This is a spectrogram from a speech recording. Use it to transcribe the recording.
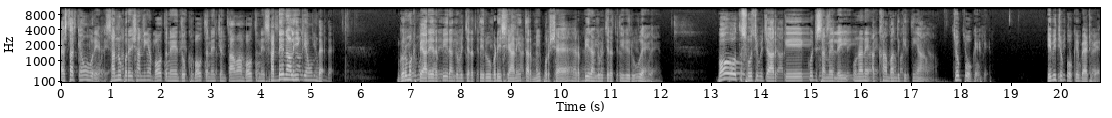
ਐਸਾ ਕਿਉਂ ਹੋ ਰਿਹਾ ਸਾਨੂੰ ਪਰੇਸ਼ਾਨੀਆਂ ਬਹੁਤ ਨੇ, ਦੁੱਖ ਬਹੁਤ ਨੇ, ਚਿੰਤਾਵਾਂ ਬਹੁਤ ਨੇ। ਸਾਡੇ ਨਾਲ ਹੀ ਕਿਉਂ ਹੁੰਦਾ ਗੁਰਮੁਖ ਪਿਆਰੇ, ਰੱਬੀ ਰੰਗ ਵਿੱਚ ਰੱਤੀ ਰੂਹ, ਬੜੀ ਸਿਆਣੀ ਧਰਮੀ ਪੁਰਸ਼ ਹੈ। ਰੱਬੀ ਰੰਗ ਵਿੱਚ ਰੱਤੀ ਹੋਈ ਰੂਹ ਹੈ। ਬਹੁਤ ਸੋਚ ਵਿਚਾਰ ਕੇ ਕੁਝ ਸਮੇਂ ਲਈ ਉਹਨਾਂ ਨੇ ਅੱਖਾਂ ਬੰਦ ਕੀਤੀਆਂ। ਚੁੱਪ ਹੋ ਗਏ। ਇਹ ਵੀ ਚੁੱਪ ਹੋ ਕੇ ਬੈਠ ਗਏ।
